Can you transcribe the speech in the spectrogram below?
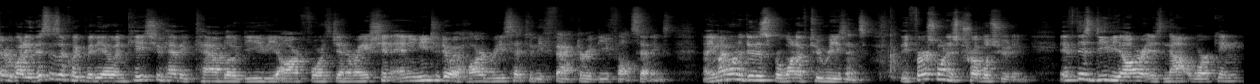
Everybody, this is a quick video in case you have a Tablo DVR 4th generation and you need to do a hard reset to the factory default settings. Now you might want to do this for one of two reasons. The first one is troubleshooting. If this DVR is not working,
